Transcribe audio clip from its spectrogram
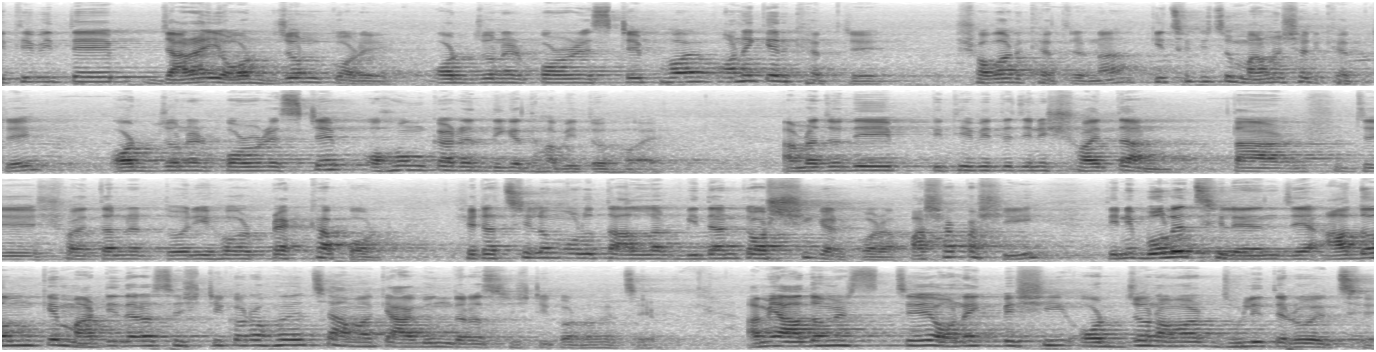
পৃথিবীতে যারাই অর্জন করে, অর্জনের পরের স্টেপ হয় অনেকের ক্ষেত্রে, সবার ক্ষেত্রে না, কিছু কিছু মানুষের ক্ষেত্রে অর্জনের পরের স্টেপ অহংকারের দিকে ধাবিত হয়। আমরা যদি পৃথিবীতে যিনি শয়তান, তার যে শয়তানের তৈরি হওয়ার প্রেক্ষাপট, সেটা ছিল মূলত আল্লাহর বিধানকে অস্বীকার করা। পাশাপাশি তিনি বলেছিলেন যে, আদমকে মাটি দ্বারা সৃষ্টি করা হয়েছে, আমাকে আগুন দ্বারা সৃষ্টি করা হয়েছে। আমি আদমের চেয়ে অনেক বেশি অর্জন আমার ঝুলিতে রয়েছে।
